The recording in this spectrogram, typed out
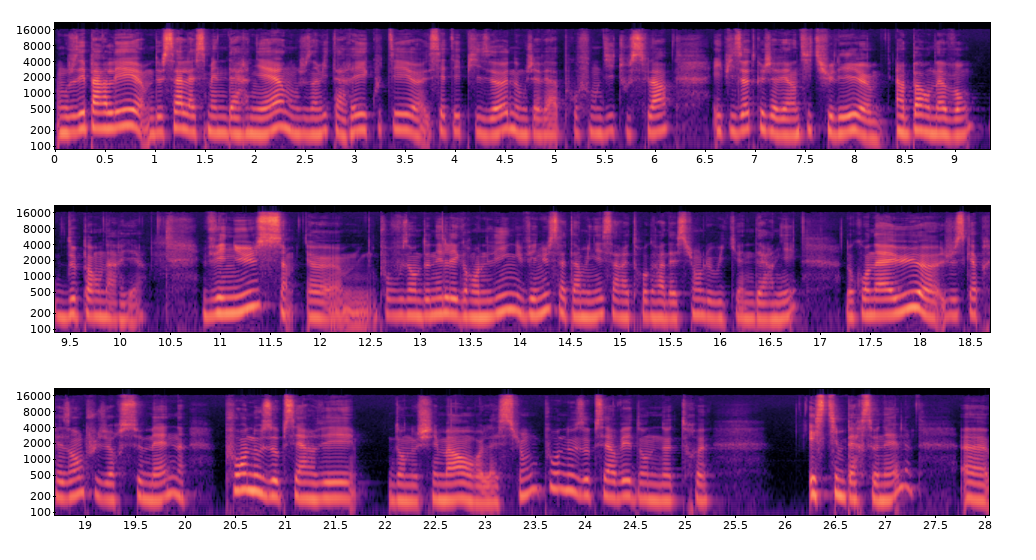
Donc, je vous ai parlé de ça la semaine dernière, donc je vous invite à réécouter euh, cet épisode. Donc j'avais approfondi tout cela, épisode que j'avais intitulé euh, Un pas en avant, deux pas en arrière. Vénus, euh, pour vous en donner les grandes lignes, Vénus a terminé sa rétrogradation le week-end dernier. Donc on a eu jusqu'à présent plusieurs semaines pour nous observer dans nos schémas en relation, pour nous observer dans notre estime personnelle, euh,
